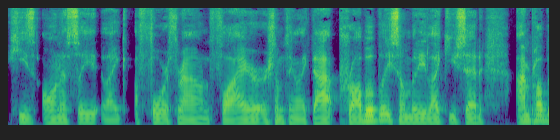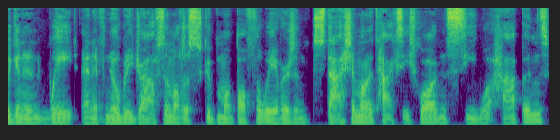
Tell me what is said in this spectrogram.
he's honestly like a fourth round flyer or something like that. Probably somebody like you said. I'm probably going to wait, and if nobody drafts him, I'll just scoop him up off the waivers and stash him on a taxi squad and see what happens.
